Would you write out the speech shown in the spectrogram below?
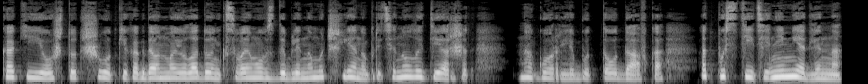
Какие уж тут шутки, когда он мою ладонь к своему вздыбленному члену притянул и держит. На горле будто удавка. «Отпустите немедленно!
